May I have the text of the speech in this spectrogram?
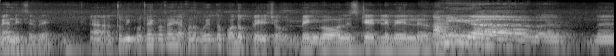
man হিসেবে তুমি কোথায় কোথায় এখনও পর্যন্ত পদক পেয়েছ? বেঙ্গল স্টেট লেভেল আমি আহ, আহ,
